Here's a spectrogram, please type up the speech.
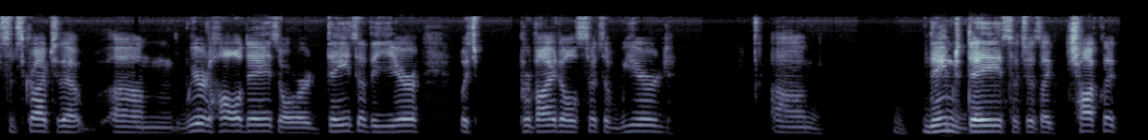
subscribe to that um, weird holidays or days of the year, which provide all sorts of weird um, named days, such as like chocolate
